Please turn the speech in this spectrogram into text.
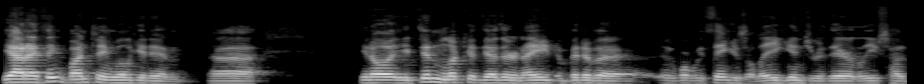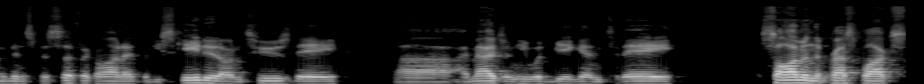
yeah, and I think Bunting will get in. Uh, you know, it didn't look at the other night a bit of a what we think is a leg injury there. The Leafs haven't been specific on it, but he skated on Tuesday. Uh, I imagine he would be again today. Saw him in the press box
